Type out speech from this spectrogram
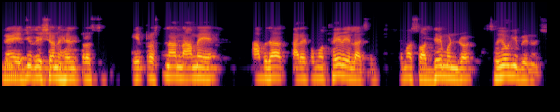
ને એજ્યુકેશન હેલ્થ ટ્રસ્ટ. એ ટ્રસ્ટના નામે આ બધા કાર્યક્રમો થઈ રહેલા છે. એમાં સ્વાધ્યાય મંડળ સહયોગી બહેનો છે.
